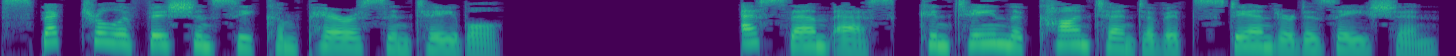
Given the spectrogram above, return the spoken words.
Spectral efficiency comparison table SMS, contain the content of its standardization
